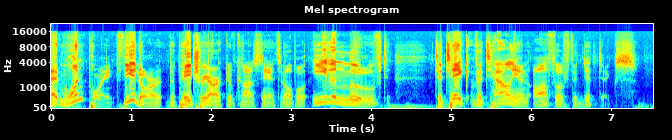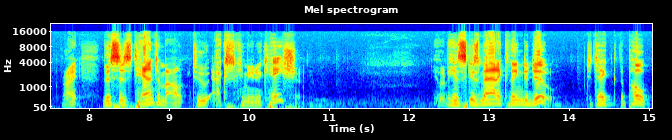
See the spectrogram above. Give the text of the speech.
At one point, Theodore, the patriarch of Constantinople, even moved to take Vitalian off of the diptychs, right? This is tantamount to excommunication. It would be a schismatic thing to do, to take the pope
